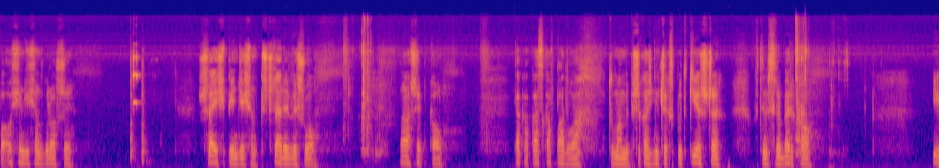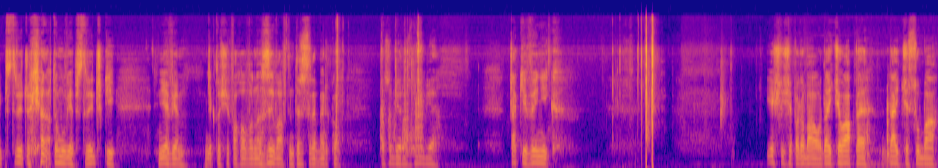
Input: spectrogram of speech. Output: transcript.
po 80 groszy. 6,54 wyszło. Na szybką taka kaska wpadła. Tu mamy przekaźniczek z płytki jeszcze. W tym sreberko. I pstryczek, ja na to mówię pstryczki, nie wiem, jak to się fachowo nazywa, w tym też sreberko, to sobie rozlubię. Taki wynik. Jeśli się podobało, dajcie łapę, dajcie suba.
